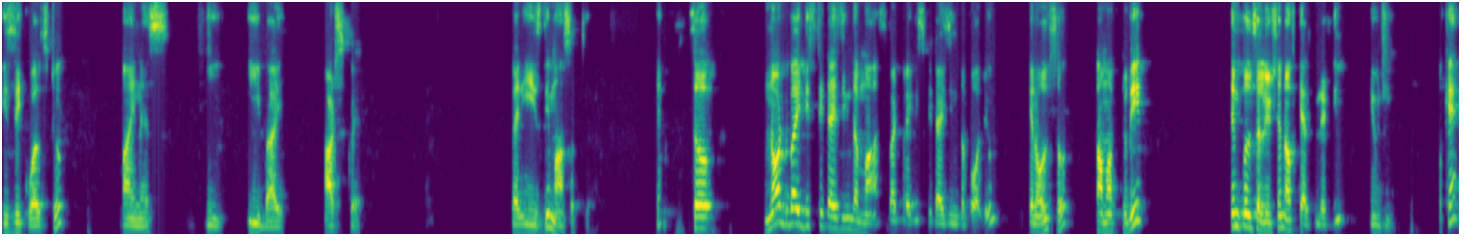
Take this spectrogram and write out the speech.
is equals to minus G E by R square, where E is the mass of the earth. Okay. So, not by discretizing the mass, but by discretizing the volume, you can also come up to the simple solution of calculating UG. Okay.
